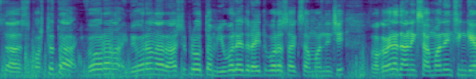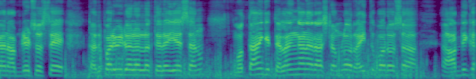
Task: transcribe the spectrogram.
స్ప- స్పష్టత వివరణ వివరణ రాష్ట్ర ప్రభుత్వం ఇవ్వలేదు రైతు భరోసాకి సంబంధించి. ఒకవేళ దానికి సంబంధించి ఇంకేమైనా అప్డేట్స్ వస్తే తదుపరి వీడియోలలో తెలియజేస్తాను. మొత్తానికి తెలంగాణ రాష్ట్రంలో రైతు భరోసా ఆర్థిక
